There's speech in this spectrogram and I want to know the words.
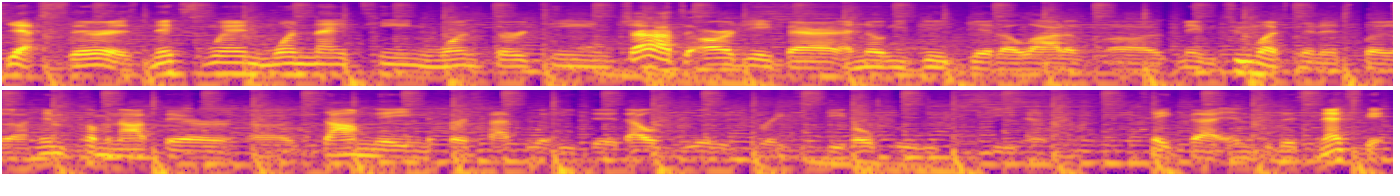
Yes, there is. Knicks win 119, 113. Shout out to RJ Barrett. I know he did get a lot of uh, maybe too much minutes, but uh, him coming out there uh, dominating the first half of what he did, that was really great to see. Hopefully, we can see him take that into this next game.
